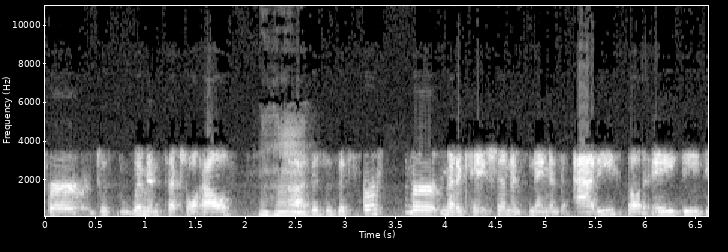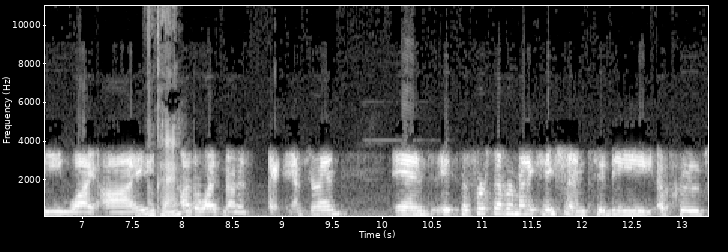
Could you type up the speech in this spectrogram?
for just women's sexual health. Mm-hmm. Uh, this is the first ever medication. Its name is Addyi, spelled A-D-D-Y-I, okay. otherwise known as flibanserin. And it's the first ever medication to be approved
